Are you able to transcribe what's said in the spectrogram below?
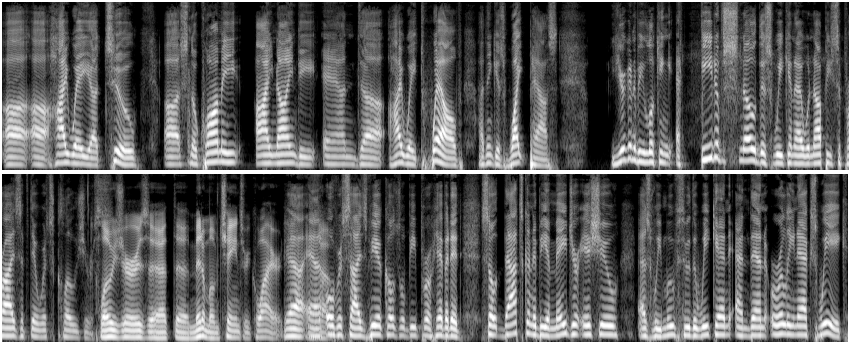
uh, uh, Highway uh, 2, through uh, Snoqualmie I 90 and uh, Highway 12, I think is White Pass. You're going to be looking at feet of snow this weekend. I would not be surprised if there was closures. Closures at the minimum chains required. Yeah, and oversized vehicles will be prohibited. So that's going to be a major issue as we move through the weekend. And then early next week,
